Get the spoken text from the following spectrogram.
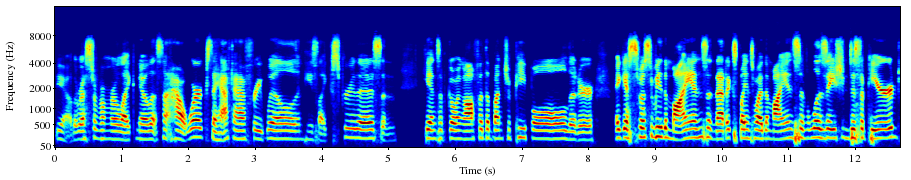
you know, the rest of them are like, no, that's not how it works. They have to have free will. And he's like, screw this. And he ends up going off with a bunch of people that are I guess supposed to be the Mayans, and that explains why the Mayan civilization disappeared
